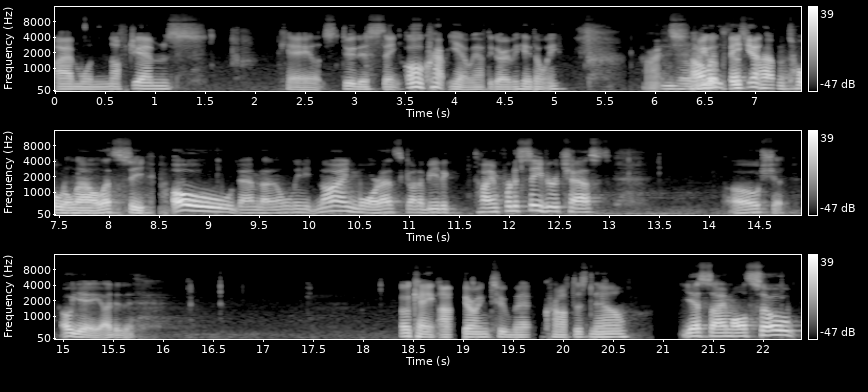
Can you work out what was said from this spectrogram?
I have more than enough gems. Okay, let's do this thing. Oh crap! Yeah, we have to go over here, don't we? All right. No. Have How you many got the do I have in total now? Let's see. Oh, damn it! I only need nine more. That's gonna be the time for the Savior chest. Oh shit! Oh yay! I did it. Okay, I'm going to uh, crafters now. Yes, I'm also.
